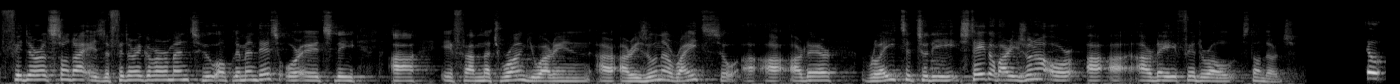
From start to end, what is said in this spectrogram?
federal standard. Is the federal government who implement this, or it's the? Uh, if I'm not wrong, you are in Arizona, right? So uh, are, are they related to the state of Arizona, or are, are they federal standards? So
